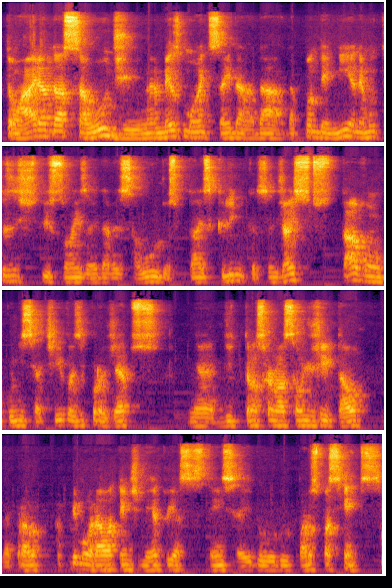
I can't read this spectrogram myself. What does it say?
Então, a área da saúde, né, mesmo antes aí da, da, da, pandemia, né, muitas instituições aí da área de saúde, hospitais, clínicas, já estavam com iniciativas e projetos né, de transformação digital né, para aprimorar o atendimento e assistência aí do, do, para os pacientes.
